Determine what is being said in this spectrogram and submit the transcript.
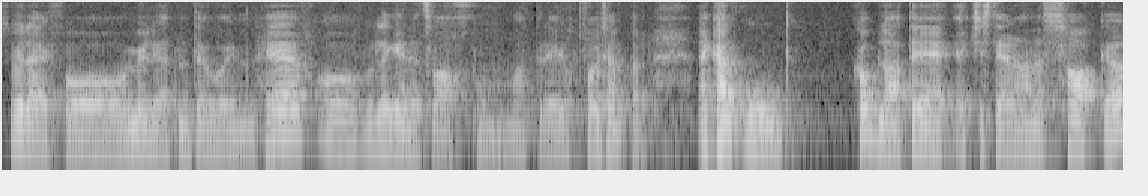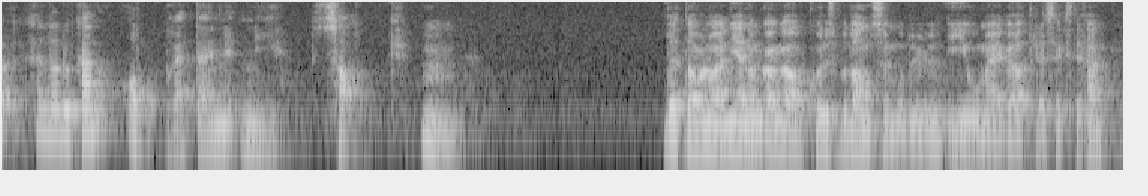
Så vil jeg få muligheten til å gå inn her og legge inn et svar om at det er gjort, f.eks. En kan òg koble til eksisterende saker, eller du kan opprette en ny sak. Mm. Dette var nå en gjennomgang av korrespondansemodulen i Omega 365.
